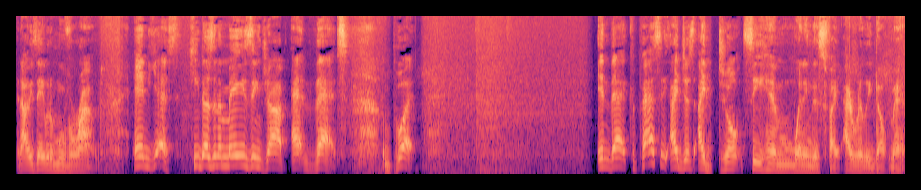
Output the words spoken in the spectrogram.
and how he's able to move around. And yes, he does an amazing job at that. But in that capacity, I just I don't see him winning this fight. I really don't, man.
